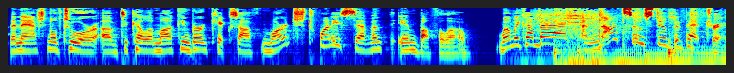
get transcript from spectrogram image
The national tour of To Kill a Mockingbird kicks off March 27th in Buffalo. When we come back, a not so stupid pet trick.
